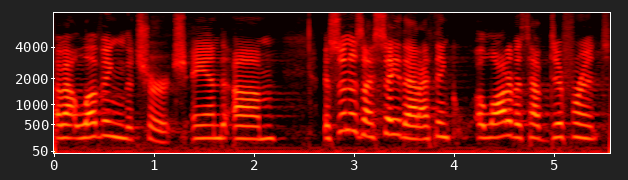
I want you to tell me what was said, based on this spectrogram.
About loving the church. And um, as soon as I say that, I think a lot of us have different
